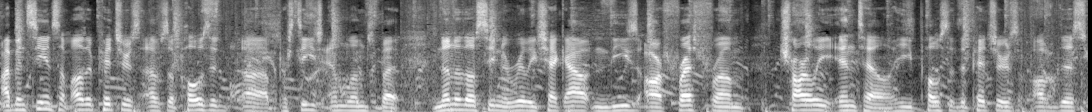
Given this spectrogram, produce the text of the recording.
I've been seeing some other pictures of supposed uh, prestige emblems, but none of those seem to really check out. And these are fresh from Charlie Intel. He posted the pictures of this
